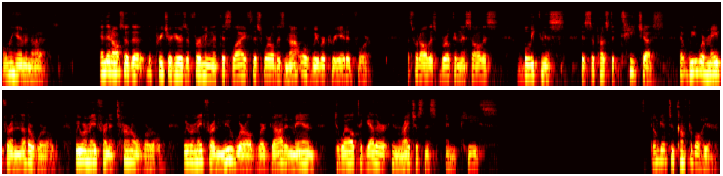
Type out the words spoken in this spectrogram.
Only Him and not us. And then also the, the preacher here is affirming that this life, this world is not what we were created for. That's what all this brokenness, all this bleakness is supposed to teach us that we were made for another world, we were made for an eternal world. We were made for a new world where God and man dwell together in righteousness and peace. Don't get too comfortable here.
